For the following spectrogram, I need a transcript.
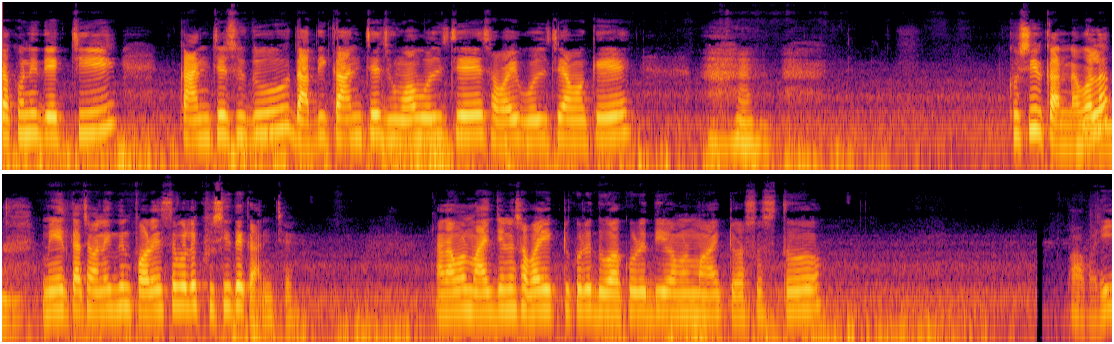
যখনই দেখছি কাঁদছে শুধু দাদি কাঁদছে ঝুমা বলছে সবাই বলছে আমাকে। খুশির কান্না বলো। মেয়ের কাছে অনেকদিন পরে এসে বলে খুশিতে কাঁদছে। আর আমার মায়ের জন্য সবাই একটু করে দোয়া করে দিও আমার মা একটু অসুস্থ। বাবারে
